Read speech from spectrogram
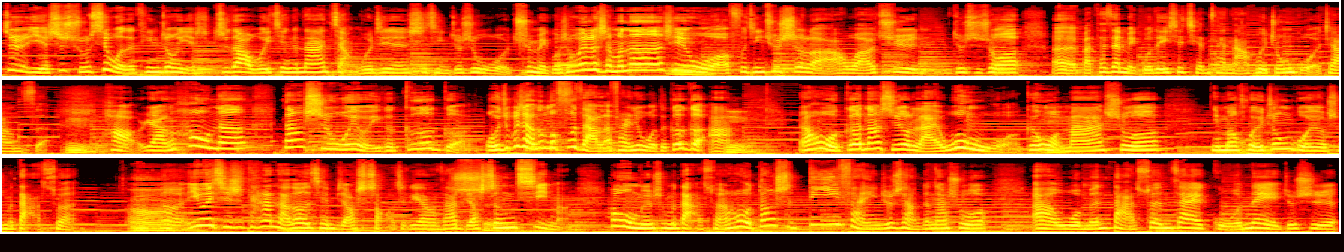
就是也是熟悉我的听众也是知道，我以前跟大家讲过这件事情，就是我去美国是为了什么呢？是因为我父亲去世了啊，我要去，就是说，呃，把他在美国的一些钱财拿回中国这样子。嗯，好，然后呢，当时我有一个哥哥，我就不讲那么复杂了，反正就我的哥哥啊。嗯。然后我哥当时就来问我，跟我妈说，你们回中国有什么打算？嗯，因为其实他拿到的钱比较少，这个样子他比较生气嘛。他问我们有什么打算，然后我当时第一反应就是想跟他说啊，我们打算在国内就是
